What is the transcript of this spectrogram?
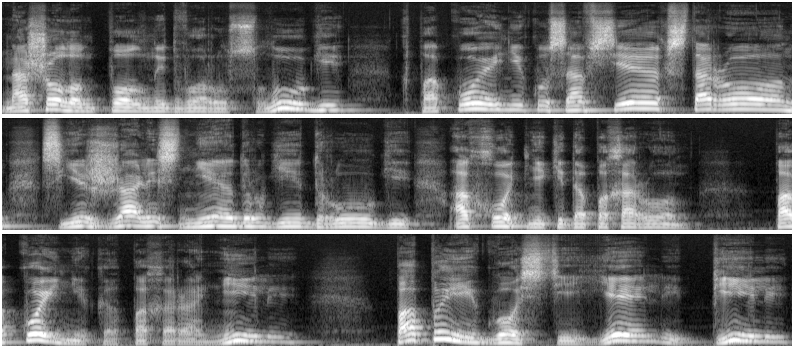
Нашел он полный двор услуги, К покойнику со всех сторон Съезжались недруги и други, Охотники до похорон. Покойника похоронили, Попы и гости ели, пили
